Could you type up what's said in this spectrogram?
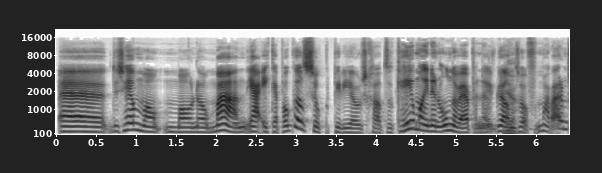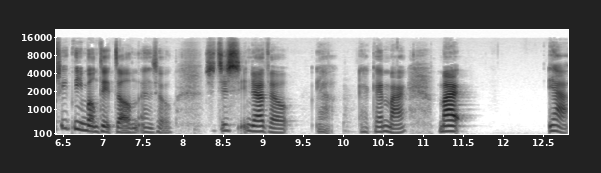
Eh, dus helemaal monomaan. Ja, ik heb ook wel zulke periodes gehad dat ik helemaal in een onderwerp en ik dan Ja. zo van, maar waarom ziet niemand dit dan? En zo. Dus het is inderdaad wel, ja, herkenbaar. Maar ja,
